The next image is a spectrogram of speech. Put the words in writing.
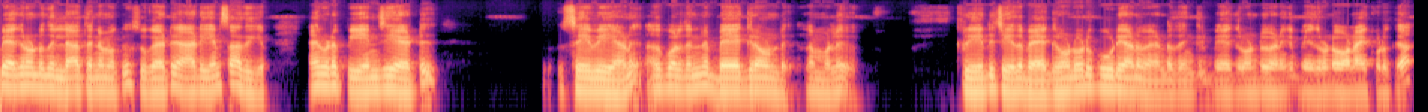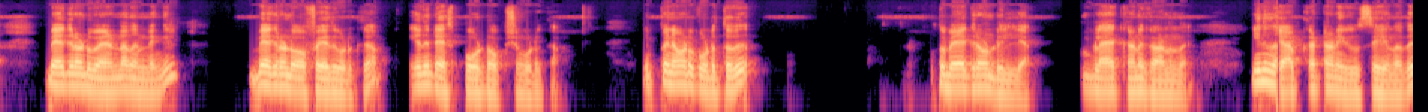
ബാക്ക്ഗ്രൗണ്ട് ഒന്നും ഇല്ലാതെ തന്നെ നമുക്ക് സുഖമായിട്ട് ആഡ് ചെയ്യാൻ സാധിക്കും. ഞാനിവിടെ പി എൻ ജി ആയിട്ട് സേവ് ചെയ്യാണ്. അതുപോലെ തന്നെ ബാക്ക്ഗ്രൗണ്ട് നമ്മൾ ക്രിയേറ്റ് ചെയ്ത ബാക്ക്ഗ്രൗണ്ടോട് കൂടിയാണ് വേണ്ടതെങ്കിൽ ബാക്ക്ഗ്രൗണ്ട് വേണമെങ്കിൽ ബാക്ക്ഗ്രൗണ്ട് ഓൺ ആക്കി കൊടുക്കുക. ബാക്ക്ഗ്രൗണ്ട് വേണ്ടെന്നുണ്ടെങ്കിൽ ബാക്ക്ഗ്രൗണ്ട് ഓഫ് ചെയ്ത് കൊടുക്കുക. എന്നിട്ട് എക്സ്പോർട്ട് ഓപ്ഷൻ കൊടുക്കുക. ഇപ്പം ഞാൻ അവിടെ കൊടുത്തത് ഇപ്പോൾ ബാക്ക്ഗ്രൗണ്ട് ഇല്ല. ബ്ലാക്ക് ആണ് കാണുന്നത്. ഇനി ക്യാപ് കട്ടാണ് യൂസ് ചെയ്യുന്നത്.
